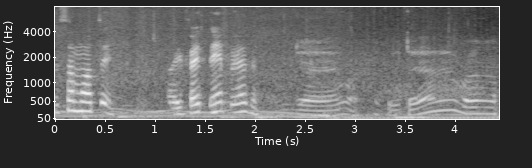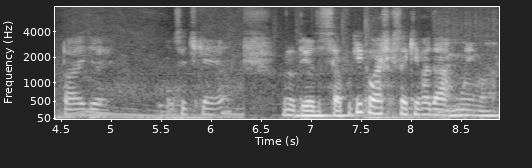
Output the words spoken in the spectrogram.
Essa moto aí. Aí faz tempo, né? velho? É, mano. Até uma Tiger. Não sei de quem é. Meu Deus do céu, por que, que eu acho que isso aqui vai dar ruim, mano?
